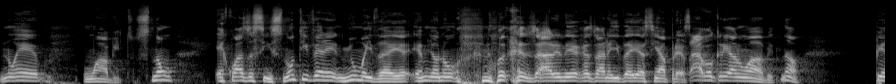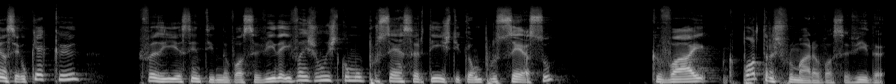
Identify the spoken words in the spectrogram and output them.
Não é um hábito. Senão é quase assim, se não tiverem nenhuma ideia, é melhor não, não arranjarem nem arranjarem ideia assim à pressa. Ah, vou criar um hábito. Não. Pensem, o que é que fazia sentido na vossa vida e vejam isto como um processo artístico, é um processo que vai, que pode transformar a vossa vida.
